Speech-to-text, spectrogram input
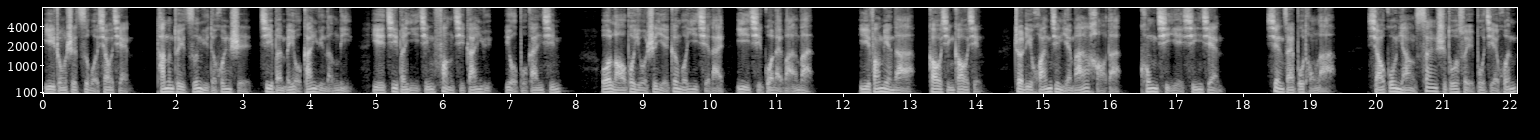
一种是自我消遣，他们对子女的婚事基本没有干预能力，也基本已经放弃干预，又不甘心。我老婆有时也跟我一起来，一起过来玩玩。一方面呢，高兴高兴，这里环境也蛮好的，空气也新鲜。现在不同了，小姑娘三十多岁不结婚，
